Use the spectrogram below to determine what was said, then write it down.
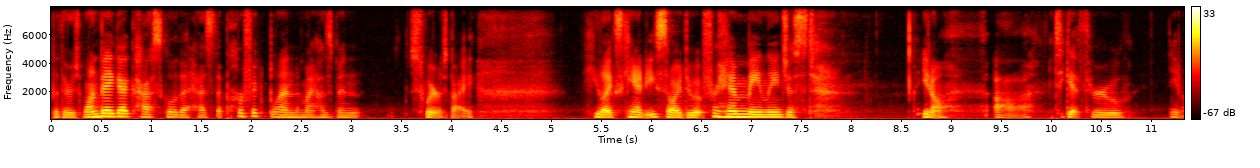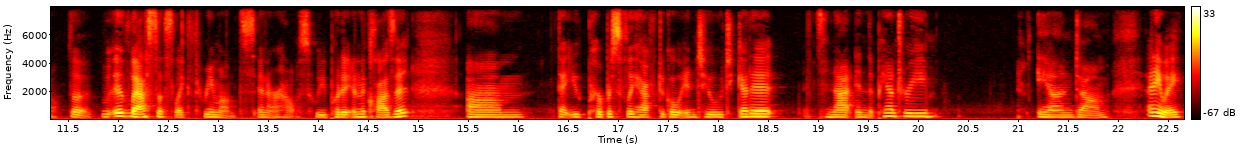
But there's one bag at Costco that has the perfect blend my husband swears by. He likes candy, so I do it for him mainly just you know, uh to get through you know the it lasts us like three months in our house. We put it in the closet um, that you purposefully have to go into to get it. It's not in the pantry. And um, anyway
